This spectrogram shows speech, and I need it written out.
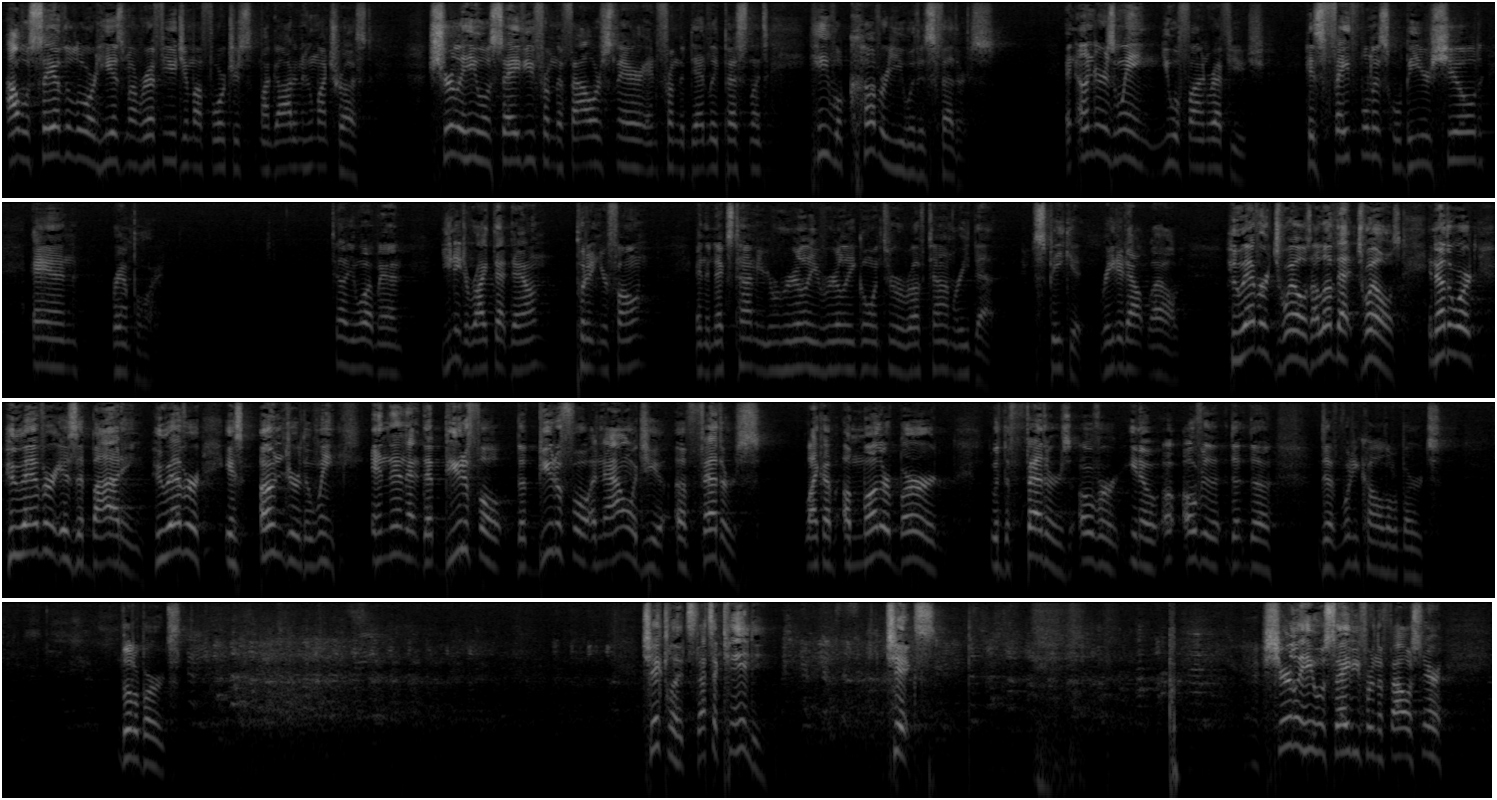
I will say of the Lord, He is my refuge and my fortress, my God in whom I trust. Surely He will save you from the fowler's snare and from the deadly pestilence. He will cover you with His feathers, and under His wing you will find refuge. His faithfulness will be your shield and rampart. Tell you what, man, you need to write that down, put it in your phone, And the next time you're really, really going through a rough time, read that. Speak it. Read it out loud. Whoever dwells, I love that dwells. In other words, whoever is abiding, whoever is under the wing. And then that, that beautiful, the beautiful analogy of feathers, like a, a mother bird with the feathers over, you know, over the, the, the, the what do you call little birds? Little birds. Chiclets, that's a candy. Chicks. Surely he will save you from the foul snare.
